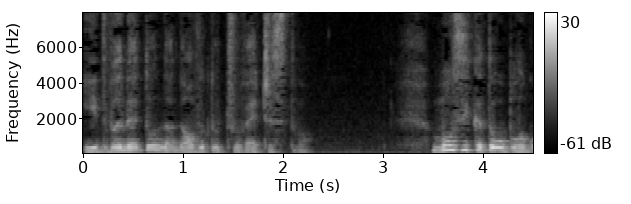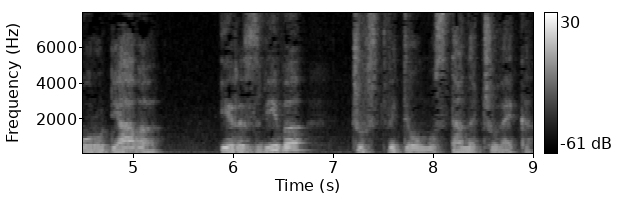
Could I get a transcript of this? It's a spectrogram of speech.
идването на новото човечество. Музиката облагородява и развива чувствителността на човека.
